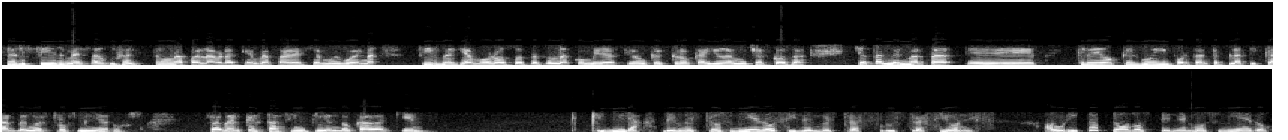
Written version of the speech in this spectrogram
Ser firmes, es una palabra que me parece muy buena. Firmes y amorosos es una combinación que creo que ayuda en muchas cosas. Yo también, Marta, eh, creo que es muy importante platicar de nuestros miedos, saber qué está sintiendo cada quien. Mira, de nuestros miedos y de nuestras frustraciones. Ahorita todos tenemos miedo,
